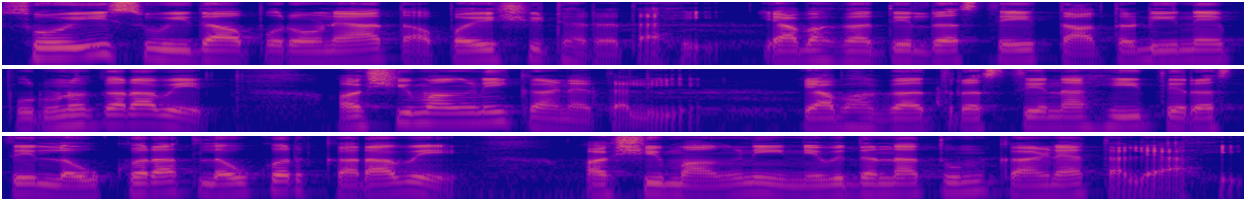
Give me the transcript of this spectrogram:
सोयी सुविधा पुरवण्यात अपयशी ठरत आहे. या भागातील रस्ते तातडीने पूर्ण करावेत अशी मागणी करण्यात आली आहे. या भागात रस्ते नाही ते रस्ते लवकरात लवकर करावे अशी मागणी निवेदनातून करण्यात आली आहे.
